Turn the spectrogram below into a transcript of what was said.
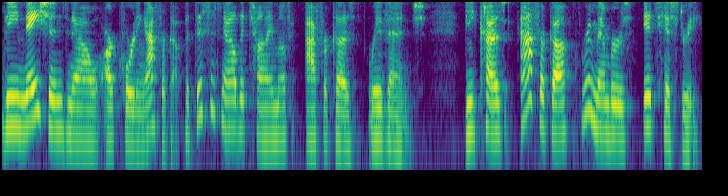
the nations now are courting Africa, but this is now the time of Africa's revenge because Africa remembers its history.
